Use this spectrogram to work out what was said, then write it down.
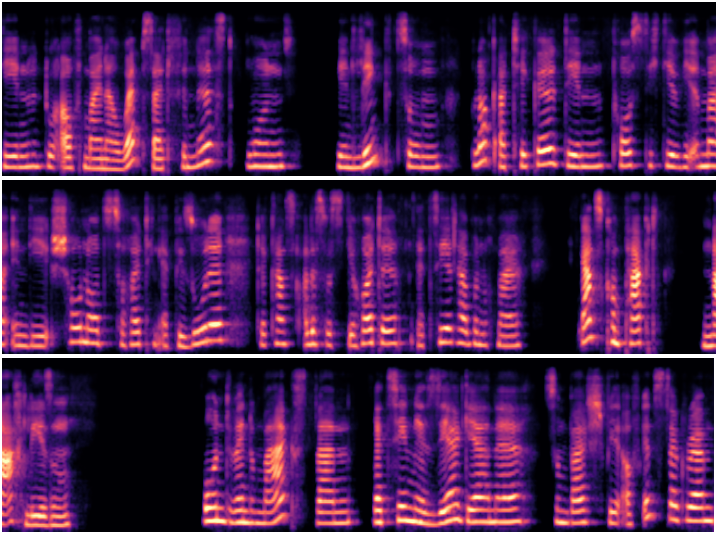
den du auf meiner Website findest. Und den Link zum Blogartikel, den poste ich dir wie immer in die Show Notes zur heutigen Episode. Da kannst du alles, was ich dir heute erzählt habe, nochmal ganz kompakt nachlesen. Und wenn du magst, dann erzähl mir sehr gerne zum Beispiel auf Instagram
